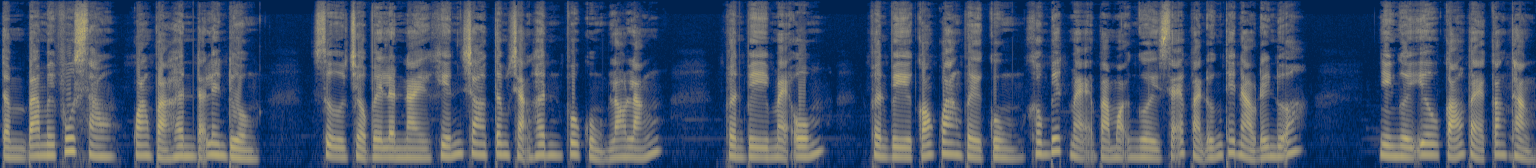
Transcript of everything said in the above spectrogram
Tầm 30 phút sau, Quang và Hân đã lên đường. Sự trở về lần này khiến cho tâm trạng Hân vô cùng lo lắng. Phần vì mẹ ốm, phần vì có Quang về cùng không biết mẹ và mọi người sẽ phản ứng thế nào đây nữa. Nhìn người yêu có vẻ căng thẳng,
